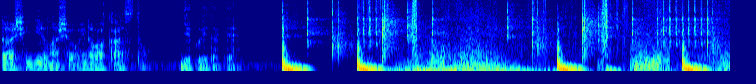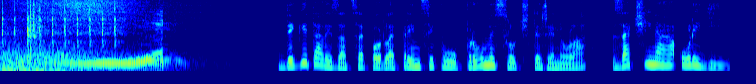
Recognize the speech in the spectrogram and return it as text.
další díl našeho Innovacastu. Děkuji také. Digitalizace podle principů průmyslu 4.0 začíná u lidí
